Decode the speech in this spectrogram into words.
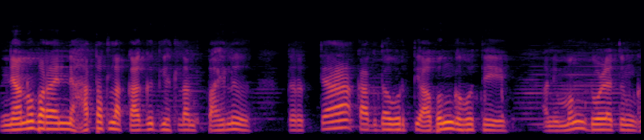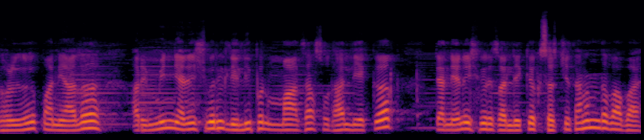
ज्ञानोबरायांनी हातातला कागद घेतला आणि पाहिलं तर त्या कागदावरती अभंग होते आणि मग डोळ्यातून घळघळ पाणी आलं. अरे मी ज्ञानेश्वरी लिहिली पण माझा सुद्धा लेखक त्या ज्ञानेश्वरीचा लेखक सच्चिदानंद बाबा आहे.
